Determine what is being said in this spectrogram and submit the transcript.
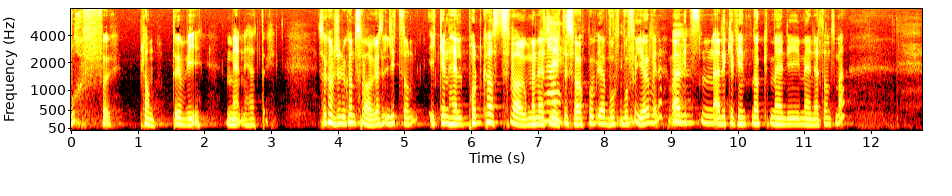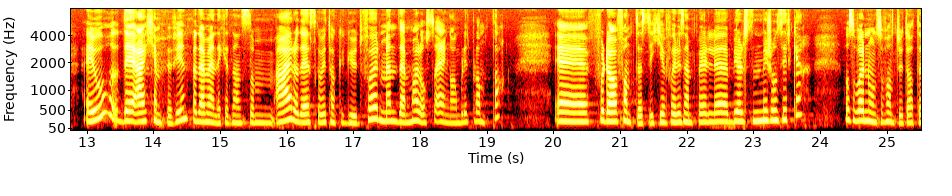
Hvorfor planter vi menigheter? Så kanskje du kan svare litt sånn, ikke en hel podkast-svar, men et Nei. lite svar på ja, hvor, hvorfor gjør vi det? Hva er mm. vitsen? Er det ikke fint nok med de menighetene som er? Jo, det er kjempefint med de menighetene som er, og det skal vi takke Gud for. Men dem har også en gang blitt planta. Eh, for da fantes det ikke f.eks. Eh, Bjølsen misjonskirke. Og så var det noen som fant ut at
